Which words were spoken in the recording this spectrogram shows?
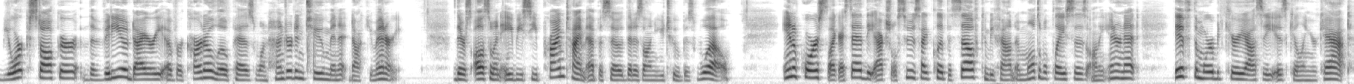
Bjork Stalker, the video diary of Ricardo Lopez 102 minute documentary. There's also an ABC primetime episode that is on YouTube as well. And of course, like I said, the actual suicide clip itself can be found in multiple places on the internet if the morbid curiosity is killing your cat.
